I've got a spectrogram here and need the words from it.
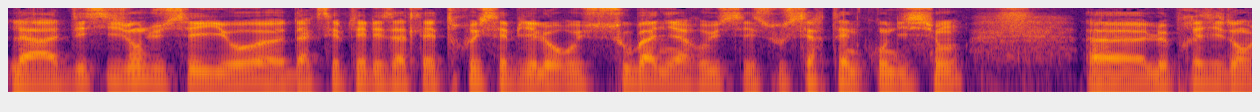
la décision du CIO euh, d'accepter les athlètes russes et biélorusses sous bannière russe et sous certaines conditions. Euh, le président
